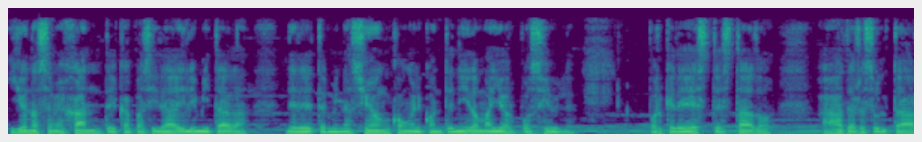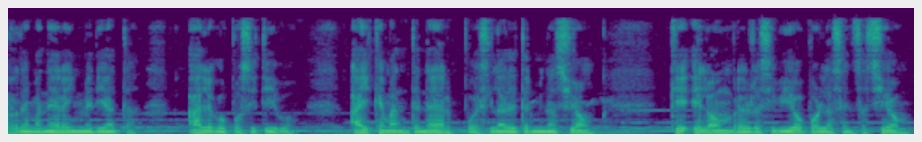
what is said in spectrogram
y una semejante capacidad ilimitada de determinación con el contenido mayor posible, porque de este estado ha de resultar de manera inmediata algo positivo, Hay que mantener, pues, la determinación que el hombre recibió por la sensación,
